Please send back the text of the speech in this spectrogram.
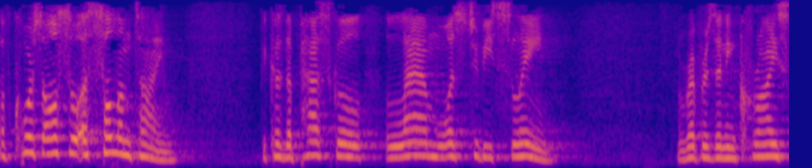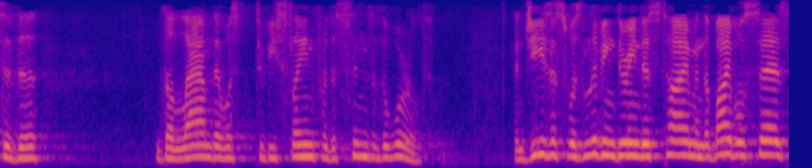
Of course, also a solemn time, because the paschal lamb was to be slain, representing Christ, the, the lamb that was to be slain for the sins of the world. And Jesus was living during this time, and the Bible says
